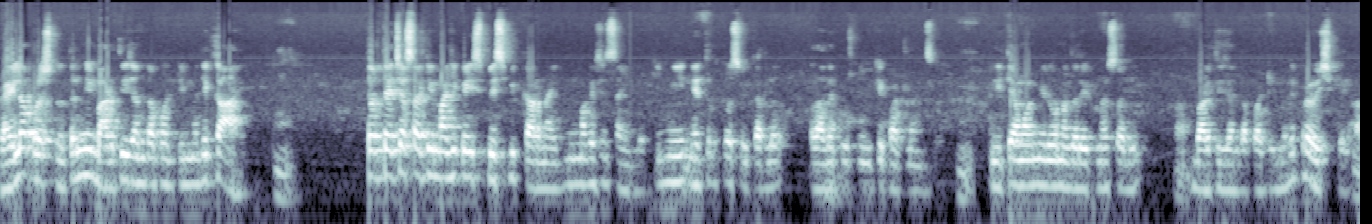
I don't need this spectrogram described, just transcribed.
राहिला प्रश्न तर मी भारतीय जनता पार्टीमध्ये का आहे. तर त्याच्यासाठी माझी काही स्पेसिफिक कारण आहेत. मी मगाशी सांगितलं की मी नेतृत्व स्वीकारलं राधाकृष्ण विखे पाटलांचं. आणि त्यामुळे मी दोन हजार एकोणीस साली. भारतीय जनता पार्टीमध्ये प्रवेश केला.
